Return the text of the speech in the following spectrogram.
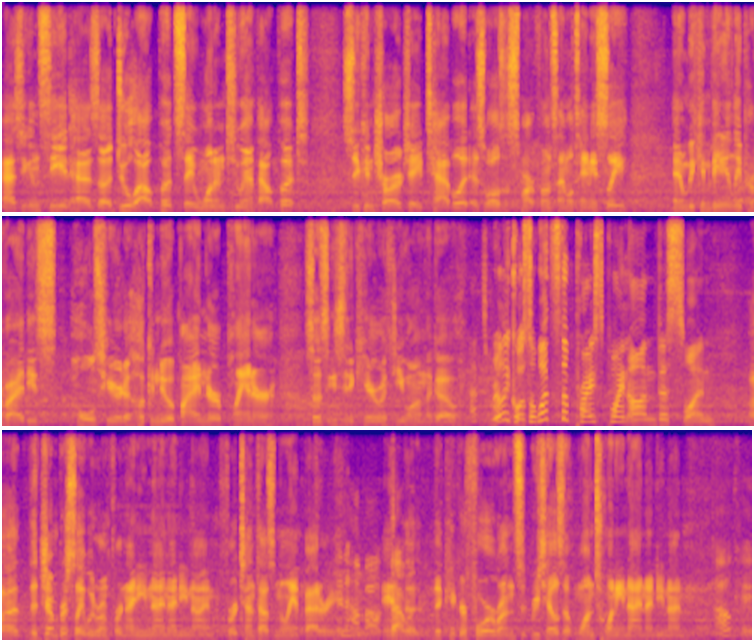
As you can see, it has a dual outputs, a 1 and 2 amp output, so you can charge a tablet as well as a smartphone simultaneously. And we conveniently provide these holes here to hook into a binder or planner, so it's easy to carry with you on the go. That's really cool. So, what's the price point on this one? Uh, the Jumpr Slate would run for $99.99 for a 10,000 milliamp battery. And how about And that the, one? The KickR 4 runs retails at $129.99. Okay,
